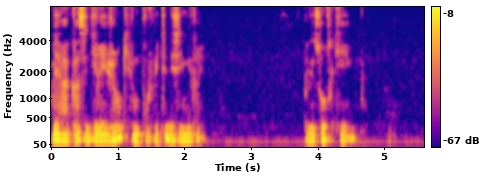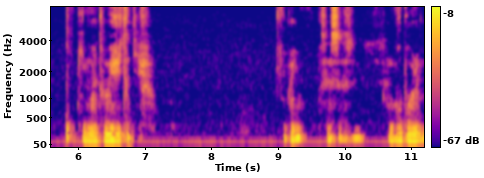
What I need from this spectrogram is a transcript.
Il y a la classe des dirigeants qui vont profiter des immigrés. Puis les autres qui, qui vont être végétatifs. Oui, c'est un gros problème.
